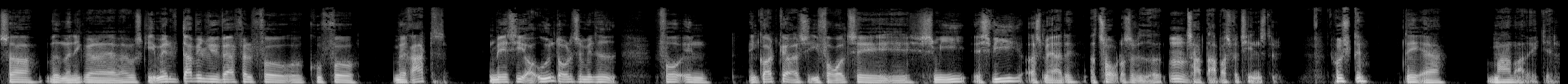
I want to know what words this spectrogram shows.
så ved man ikke, hvad der, kunne ske. Men der vil vi i hvert fald få, kunne få med ret mæssig og uden dårlig samvittighed, få en, en godtgørelse i forhold til øh, smige, øh, svige og smerte og tårt og så videre. Mm. Tabt arbejdsfortjeneste. Husk det. Det er meget, meget vigtigt.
